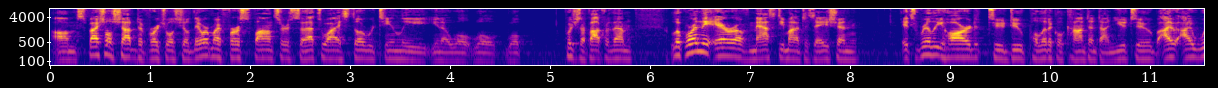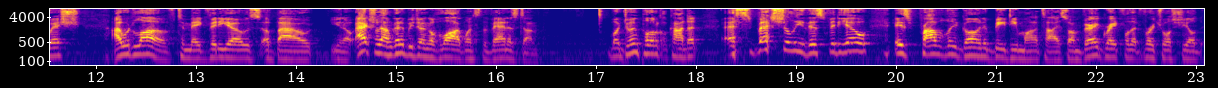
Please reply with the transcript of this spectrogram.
Um, special shout out to Virtual Shield. They were my first sponsors, so that's why I still routinely, you know, will will will push stuff out for them. Look, we're in the era of mass demonetization. It's really hard to do political content on YouTube. I, I wish, I would love to make videos about, you know, actually, I'm going to be doing a vlog once the van is done. But doing political content, especially this video, is probably going to be demonetized. So I'm very grateful that Virtual Shield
